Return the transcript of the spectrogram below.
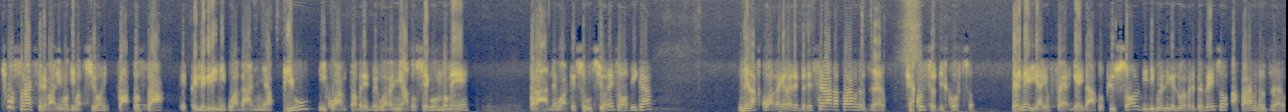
Ci possono essere varie motivazioni. Fatto sta che Pellegrini guadagna più di quanto avrebbe guadagnato, secondo me, tranne qualche soluzione esotica, nella squadra che l'avrebbe tesserata a parametro zero. Cioè questo è il discorso. Per me gli hai, offer- gli hai dato più soldi di quelli che lui avrebbe preso a parametro zero.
